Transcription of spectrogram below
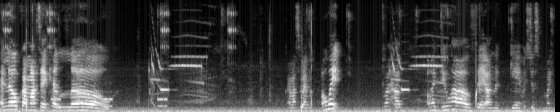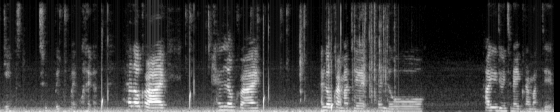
Hello, Chromatic! Hello! Chromatic, oh wait! Do I have... Oh, I do have it on the game, it's just my game is too big for my monitor. Hello, Cry. Hello, Cry. Hello, Chromatic. Hello. How are you doing today, Chromatic?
